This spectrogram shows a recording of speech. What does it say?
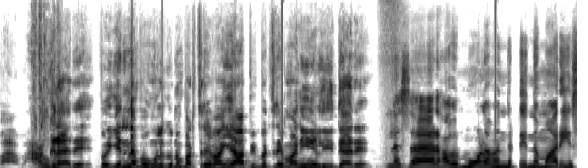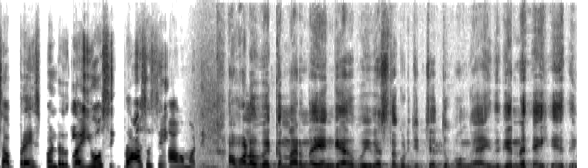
வாங்குறாரு. இப்போ என்ன இப்போ உங்களுக்கு பர்த்டே வாங்கி ஹாப்பி பர்த்டே மணின்னு எழுதிட்டாரு. இல்ல சார் அவர் மூளை வந்துட்டு இந்த மாதிரி சர்ப்ரைஸ் பண்றதுக்குலாம் யோசி ப்ராசஸிங் ஆக மாட்டேங்குது. அவ்வளவு வெக்கமா இருந்தா எங்கேயாவது போய் விஷத்தை குடிச்சிட்டு செத்து போங்க. இதுக்கு என்ன இது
